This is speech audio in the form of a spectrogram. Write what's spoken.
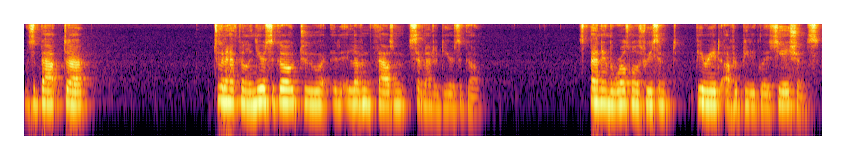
was about uh, two and a half million years ago to 11,700 years ago, spanning the world's most recent period of repeated glaciations.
